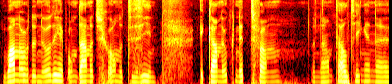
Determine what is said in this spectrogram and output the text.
wanorde nodig heb om dan het schone te zien. Ik kan ook net van een aantal dingen. Uh,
